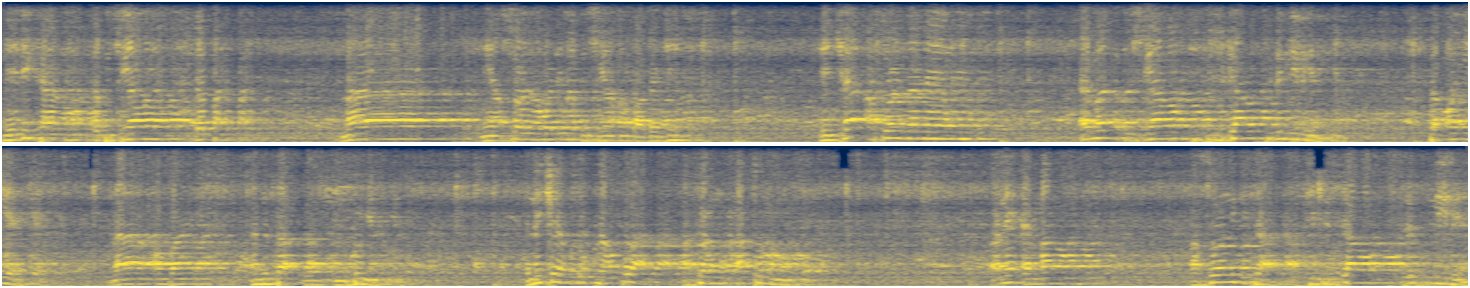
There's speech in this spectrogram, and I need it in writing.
nea ɛdi kan no abusua no bɛba na nea asɔre no wɔde no abusua no ɔbɛgye ɛgyina asɔre no nan mu Ɛma abusua no tete sika no three million sɛ ɔnyɛ na ɔmfa nsesa wɔn nkonnwa. Ɛne kyerɛ mu no kurafo a afɛm ato no ɔne ɛma no asoɔ no kita tete sika no six million.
